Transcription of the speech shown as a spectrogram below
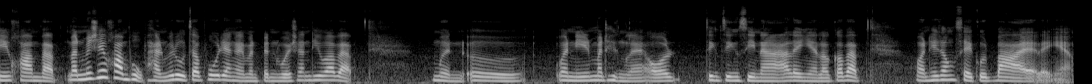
มีความแบบ มันไม่ใช่ความผูกพันไม่รู้จะพูดยังไง มันเป็นเวอร์ชันที่ว่าแบบเหมือน เออ วันนี้มาถึงแล้วจริง ๆสินะอะไรเงี้ยแล้วก็แบบวันที่ต้อง say goodbye อะไรเงี้ย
